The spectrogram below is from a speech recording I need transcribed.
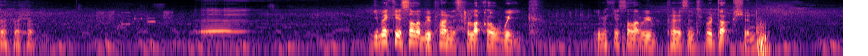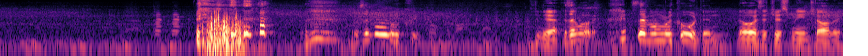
uh, uh, You make it sound like we planned this for like a week. You make it sound like we put this into production. is everyone rec- yeah, is everyone, is everyone recording? Or is it just me and Charlie?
